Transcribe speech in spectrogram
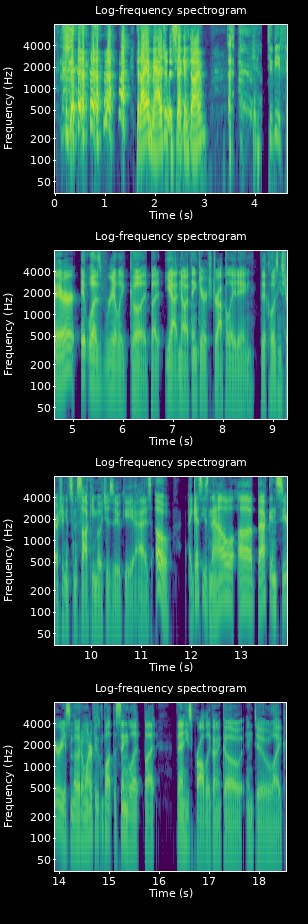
Did I imagine a second time? To be fair, it was really good. But yeah, no, I think you're extrapolating the closing stretch against Masaaki Mochizuki as, oh, I guess he's now uh, back in serious mode. I wonder if he's going to pull out the singlet, but then he's probably going to go and do like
